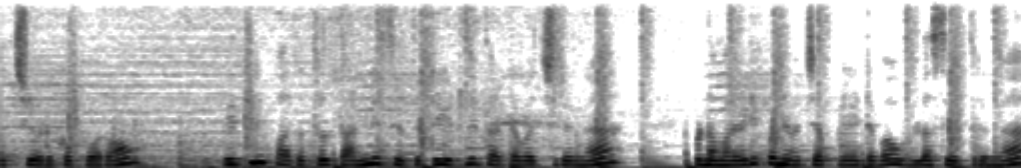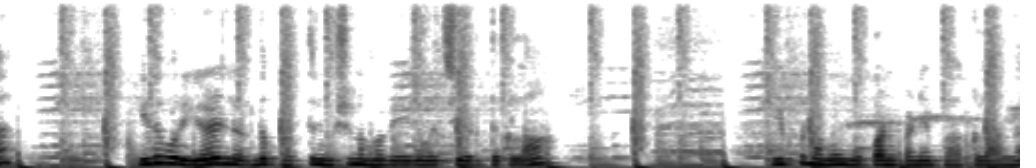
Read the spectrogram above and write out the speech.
வச்சு எடுக்க போகிறோம் இட்லி பாத்திரத்தில் தண்ணி சேர்த்துட்டு இட்லி தட்டை வச்சுருங்க. இப்போ நம்ம ரெடி பண்ணி வச்ச பிளேட்டவை உள்ளே சேர்த்துருங்க. இது ஒரு ஏழுலேருந்து பத்து நிமிஷம் நம்ம வேக வச்சு எடுத்துக்கலாம். இப்போ நம்ம ஓப்பன் பண்ணி பார்க்கலாங்க.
